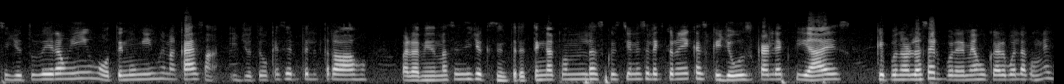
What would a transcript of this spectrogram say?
si yo tuviera un hijo o tengo un hijo en la casa y yo tengo que hacer teletrabajo, para mí es más sencillo que se entretenga con las cuestiones electrónicas que yo buscarle actividades que ponerlo a hacer, ponerme a jugar bola con él.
